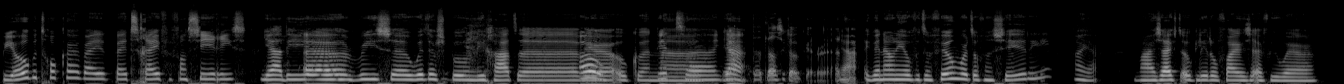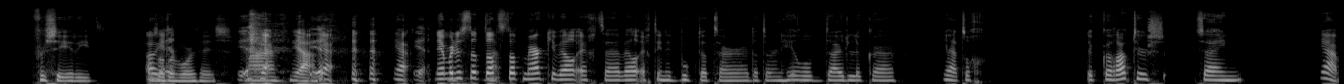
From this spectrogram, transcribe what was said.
HBO betrokken bij het, bij het schrijven van series. Ja, die eh, Ehm, Reese Witherspoon, die gaat Oh, weer ook een... Dit, ja. Dat las ik ook inderdaad. ja, ik weet nou niet of het een film wordt of een serie. Oh ja. Maar zij heeft ook Little Fires Everywhere verseried. Als Oh, dat ja. een woord is. Ja. Maar ja, Ja. Ja. Ja. Nee, maar dus dat, dat, dat merk je wel echt, wel echt in het boek. Dat er, dat er een heel duidelijke, ja, toch. De karakters zijn, ja,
